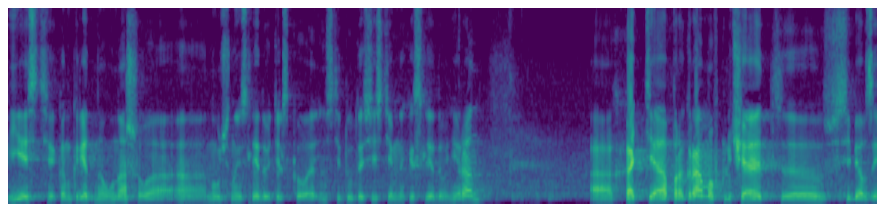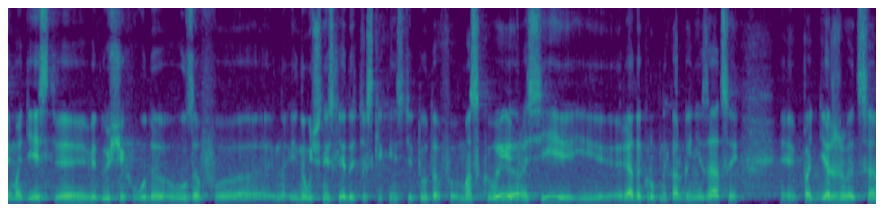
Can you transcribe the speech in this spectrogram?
есть конкретно у нашего э, научно-исследовательского института системных исследований РАН, а, Хотя программа включает э, в себя взаимодействие ведущих вузов и научно-исследовательских институтов Москвы, России и ряда крупных организаций, поддерживается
